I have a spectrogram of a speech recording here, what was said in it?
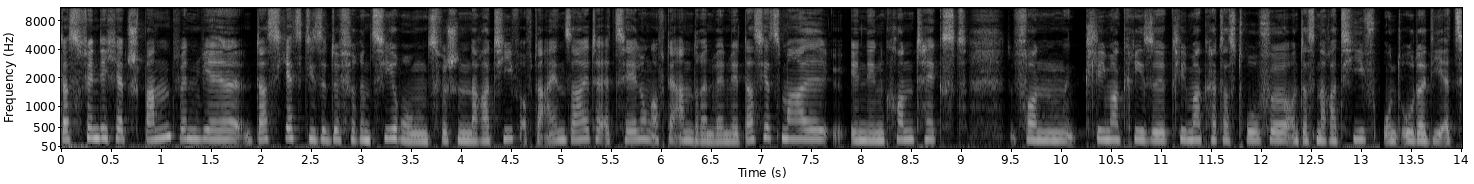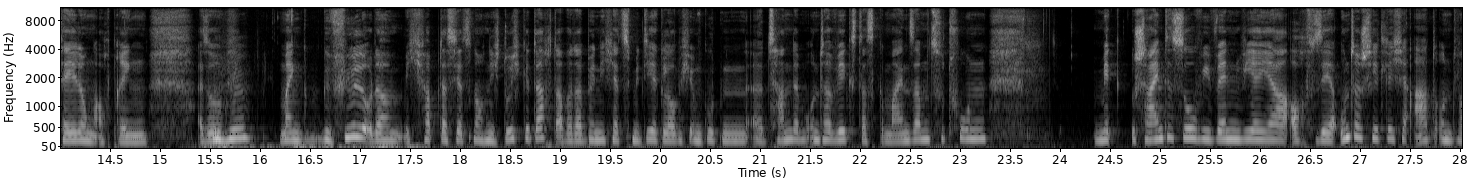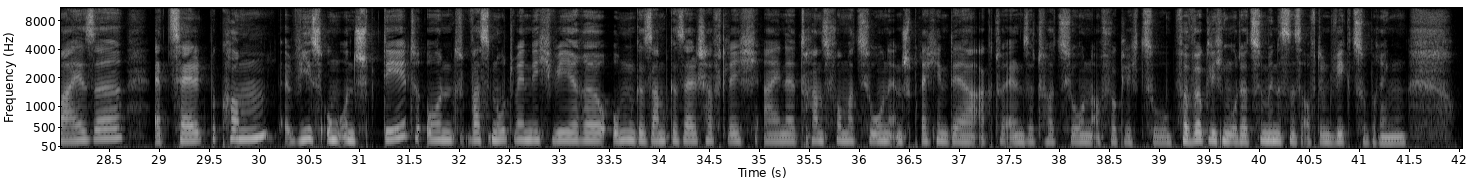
Das finde ich jetzt spannend, wenn wir das jetzt, diese Differenzierung zwischen Narrativ auf der einen Seite, Erzählung auf der anderen, wenn wir das jetzt mal in den Kontext von Klimakrise, Klimakatastrophe und das Narrativ und oder die Erzählung auch bringen. Also mhm mein Gefühl oder ich habe das jetzt noch nicht durchgedacht, aber da bin ich jetzt mit dir, glaube ich, im guten äh, Tandem unterwegs, das gemeinsam zu tun mir scheint es so, wie wenn wir ja auch sehr unterschiedliche Art und Weise erzählt bekommen, wie es um uns steht und was notwendig wäre, um gesamtgesellschaftlich eine Transformation entsprechend der aktuellen Situation auch wirklich zu verwirklichen oder zumindest auf den Weg zu bringen.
